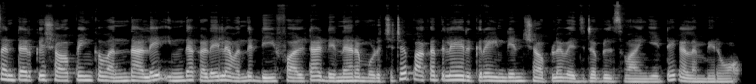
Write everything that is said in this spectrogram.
சென்டருக்கு ஷாப்பிங்க்கு வந்தாலே இந்த கடையில் வந்து டிஃபால்ட்டாக டின்னரை முடிச்சுட்டு பக்கத்துலேயே இருக்கிற இந்தியன் ஷாப்பில் வெஜிடபிள்ஸ் வாங்கிட்டு கிளம்பிடுவோம்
